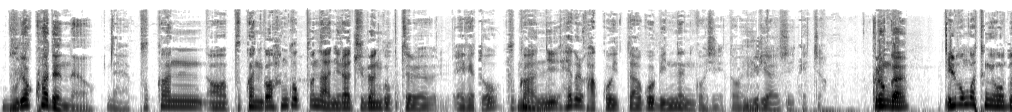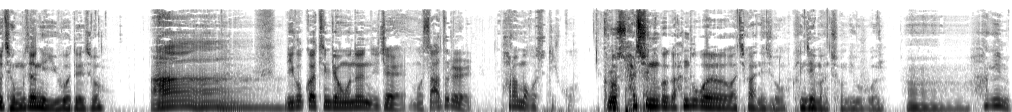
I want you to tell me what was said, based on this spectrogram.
무력화됐네요. 네, 북한 어 북한과 한국뿐 아니라 주변국들에게도 북한이 핵을 갖고 있다고 믿는 것이 더 유리할 수 있겠죠. 그런가요? 일본 같은 경우도 재무장의 이유가 되죠. 아, 아, 네. 미국 같은 경우는 이제 뭐 사드를 팔아 먹을 수도 있고. 팔수 있는 거가 한두 가지가 아니죠. 굉장히 많죠, 미국은. 아, 하긴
